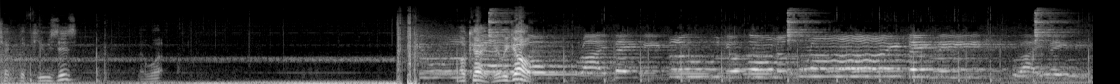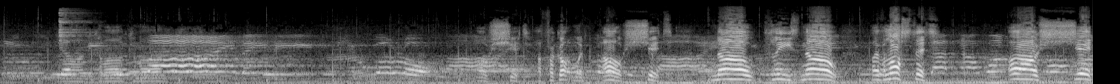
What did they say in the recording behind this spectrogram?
Check the fuses. Now what? Okay, here we go. On, come on, come on. Oh shit! I forgot what. Oh shit! No, please, no! I've lost it. Oh shit!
